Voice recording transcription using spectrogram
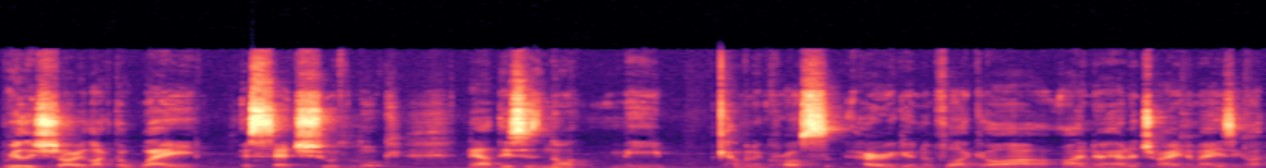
really show like the way a set should look. Now, this is not me coming across arrogant of like, oh, I know how to train amazing. Like,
